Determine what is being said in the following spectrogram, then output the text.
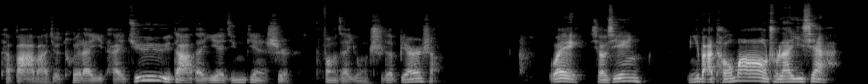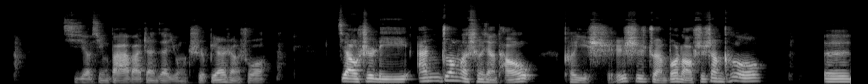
他爸爸就推来一台巨大的液晶电视，放在泳池的边上。喂，小星，你把头冒出来一下。齐小星爸爸站在泳池边上说：“教室里安装了摄像头。”可以实时转播老师上课哦，呃，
